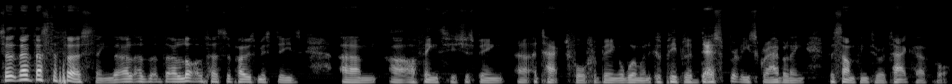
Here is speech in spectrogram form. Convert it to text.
So that, that's the first thing. That a, that a lot of her supposed misdeeds um, are, are, things she's just being uh, attacked for for being a woman because people are desperately scrabbling for something to attack her for.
